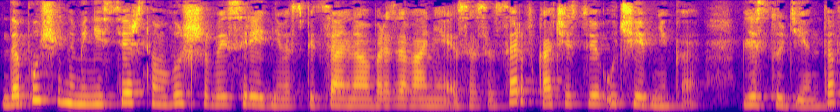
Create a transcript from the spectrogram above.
допущено Министерством высшего и среднего специального образования СССР в качестве учебника для студентов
